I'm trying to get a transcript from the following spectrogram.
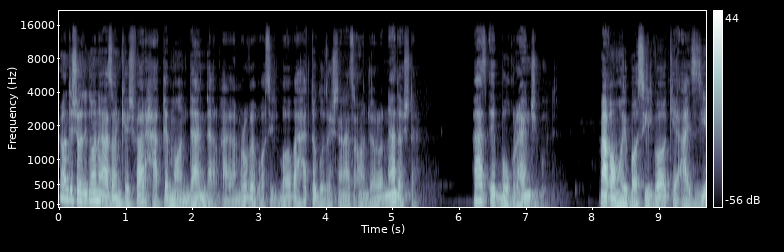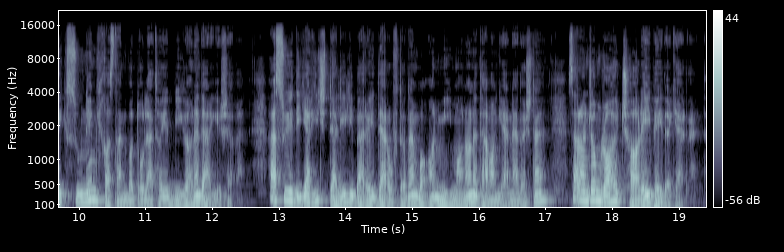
رانده شدگان از آن کشور حق ماندن در قلمرو واسیلبا و حتی گذاشتن از آنجا را نداشتند. وضع بغرنجی بود. مقام های باسیلوا که از یک سو نمی‌خواستند با دولت های بیگانه درگیر شوند از سوی دیگر هیچ دلیلی برای در افتادن با آن میهمانان توانگر نداشتند سرانجام راه چارهای پیدا کردند.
